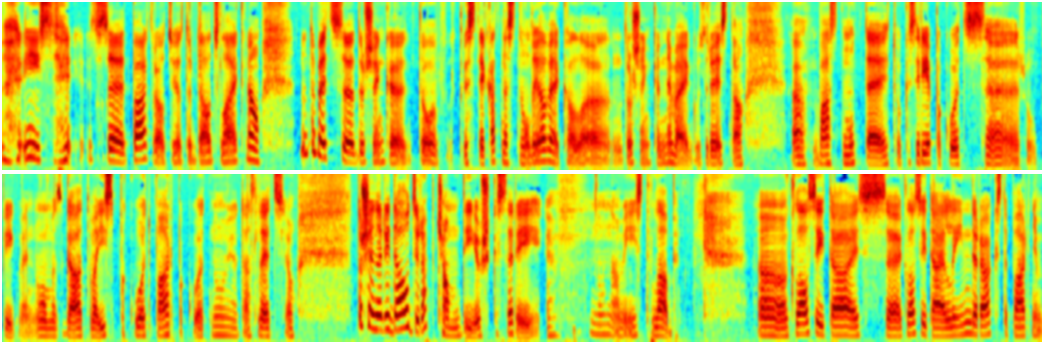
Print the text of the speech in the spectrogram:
īsi eh, pārtraucu, jo tur daudz laika nav. Nu, tāpēc eh, droši vien, ka to, kas tiek atnest no lielveikala, droši vien, ka nevajag uzreiz tā uh, bāzt mutē to, kas ir iepakots rūpīgi vai nomazgāt vai izpakot, pārpakot, nu, jo tās lietas jau droši vien arī daudz ir apčamdījuši, kas arī, nu, nav īsti labi. Klausītājs, klausītāja Linda raksta pārņem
